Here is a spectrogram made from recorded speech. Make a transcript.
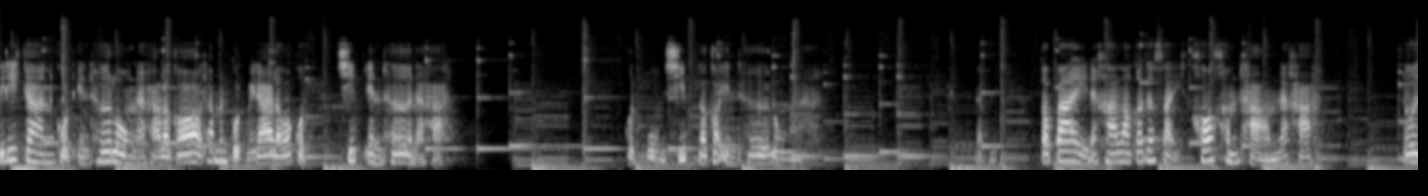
วิธีการกด enter ลงนะคะ แล้วก็ถ้ามันกดไม่ได้เราก็กด shift enter นะคะ กดปุ่ม shift แล้วก็ enter ลงมาแบบนี้ต่อไปนะคะเราก็จะใส่ข้อคำถามนะคะ โดย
